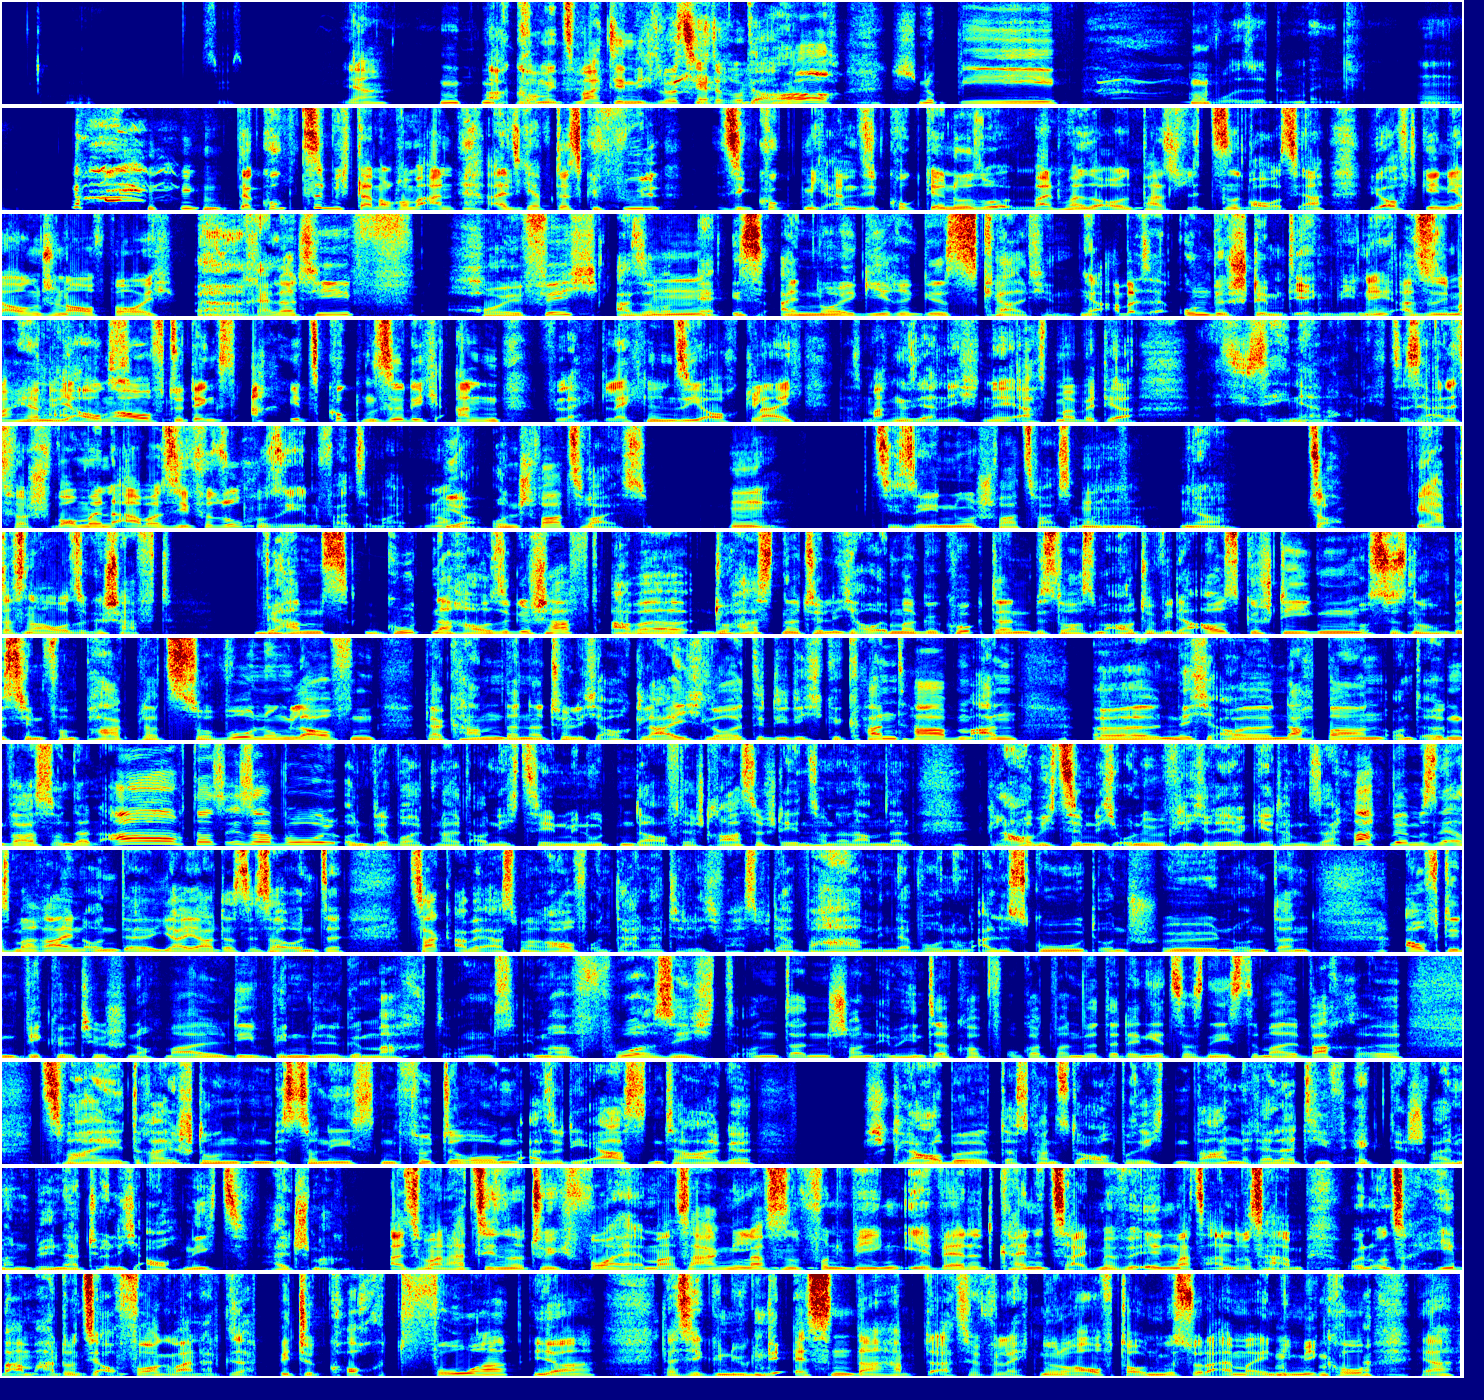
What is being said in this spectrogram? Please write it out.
Süß. Ja? Ach komm, jetzt mach dir nicht lustig darüber. Doch, Schnuppi. Wo ist er denn, mein Kleiner? da guckt sie mich dann auch immer an. Also ich habe das Gefühl, sie guckt mich an. Sie guckt ja nur so manchmal so aus ein paar Schlitzen raus, ja. Wie oft gehen die Augen schon auf bei euch? Äh, relativ häufig, also Mhm. er ist ein neugieriges Kerlchen. Ja, aber es ist unbestimmt irgendwie, ne? Also sie machen ja, nur die Augen auf, du denkst, ach, jetzt gucken sie dich an, vielleicht lächeln sie auch gleich. Das machen sie ja nicht, ne? Erstmal wird ja, sie sehen ja noch nichts. Das ist ja alles verschwommen, aber sie versuchen sie jedenfalls immer, ne? Ja, und schwarz-weiß. Hm. Sie sehen nur schwarz-weiß am Anfang. Ja. So, wie habt ihr das nach Hause geschafft? Wir haben es gut nach Hause geschafft, aber du hast natürlich auch immer geguckt, dann bist du aus dem Auto wieder ausgestiegen, musstest noch ein bisschen vom Parkplatz zur Wohnung laufen. Da kamen dann natürlich auch gleich Leute, die dich gekannt haben an, äh, nicht äh, Nachbarn und irgendwas und dann, ach, das ist er wohl. Und wir wollten halt auch nicht zehn Minuten da auf der Straße stehen, sondern haben dann, glaube ich, ziemlich unhöflich reagiert, haben gesagt, ha, wir müssen erstmal rein und äh, ja, ja, das ist er und äh, zack, aber erstmal rauf und dann natürlich war es wieder warm in der Wohnung, alles gut und schön und dann auf den Wickeltisch nochmal die Windel gemacht und immer Vorsicht und dann schon im Hinterkopf, oh Gott, wann wird er denn jetzt das nächste Mal wach? Äh, zwei, drei Stunden bis zur nächsten Fütterung. Also die ersten Tage ich glaube, das kannst du auch berichten, waren relativ hektisch, weil man will natürlich auch nichts falsch machen. Also man hat sich natürlich vorher immer sagen lassen, von wegen, ihr werdet keine Zeit mehr für irgendwas anderes haben. Und unsere Hebamme hat uns ja auch vorgewarnt, hat gesagt, bitte kocht vor, ja, dass ihr genügend Essen da habt, als ihr vielleicht nur noch auftauen müsst oder einmal in die Mikro, ja,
